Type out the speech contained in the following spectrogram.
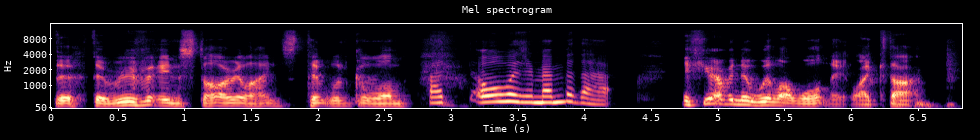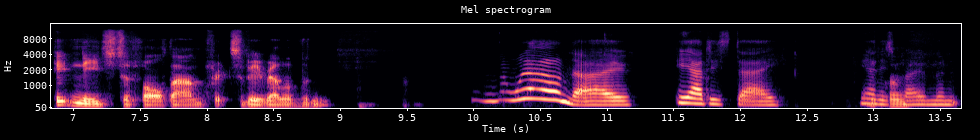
The the riveting storylines that would go on. I always remember that. If you're having a will or won't it like that, it needs to fall down for it to be relevant. Well, no, he had his day. He had his Okay. moment.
